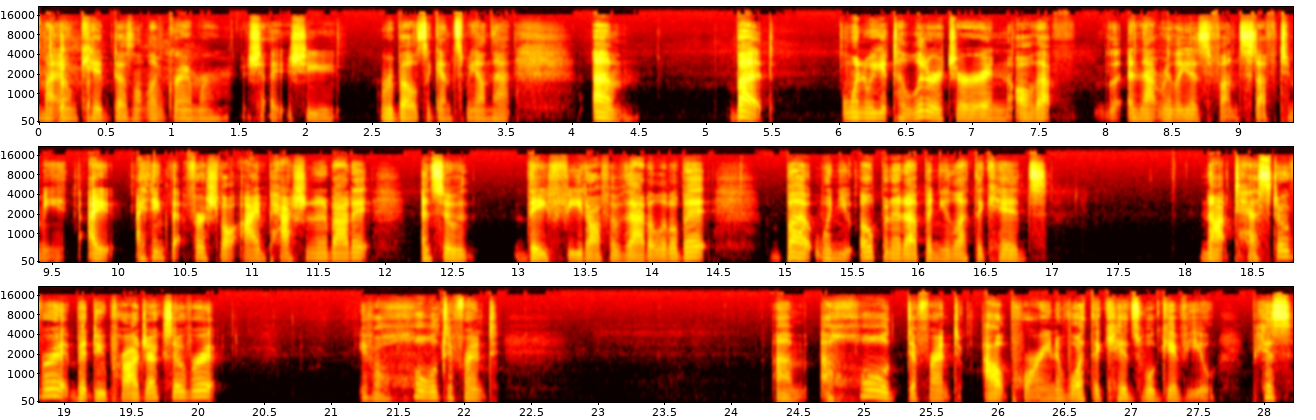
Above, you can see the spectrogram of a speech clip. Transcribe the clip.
My own kid doesn't love grammar. She, she rebels against me on that. Um, but when we get to literature and all that, and that really is fun stuff to me. I I think that first of all, I'm passionate about it, and so they feed off of that a little bit. But when you open it up and you let the kids not test over it, but do projects over it, you have a whole different um, a whole different outpouring of what the kids will give you because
